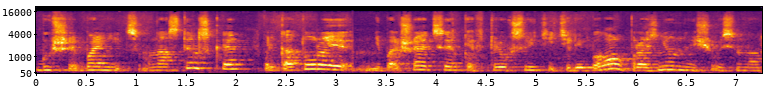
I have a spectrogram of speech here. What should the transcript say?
бывшая больница монастырская, при которой небольшая церковь трех святителей была упраздненная еще в XVIII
